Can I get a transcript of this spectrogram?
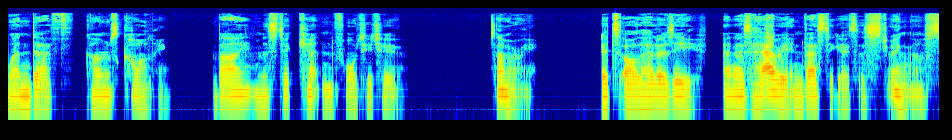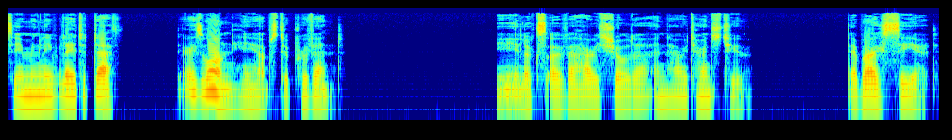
When Death Comes Calling by MysticKitten, 42. Summary It's All Hallows Eve, and as Harry investigates a string of seemingly related deaths, there is one he hopes to prevent. He looks over Harry's shoulder, and Harry turns too. They both see it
